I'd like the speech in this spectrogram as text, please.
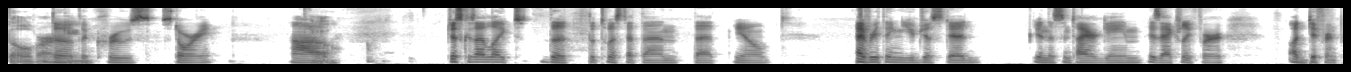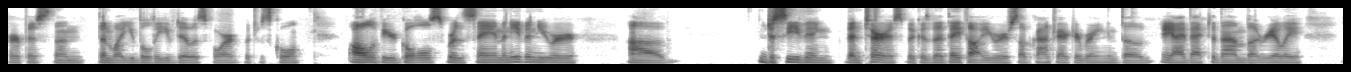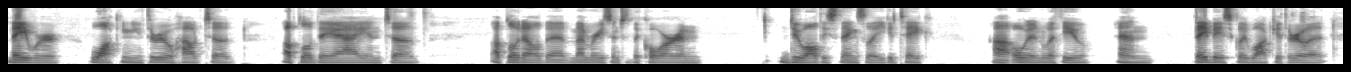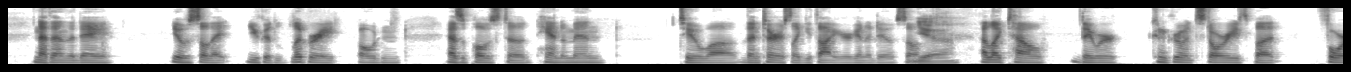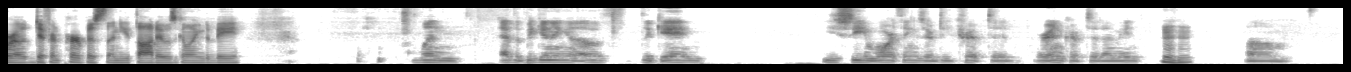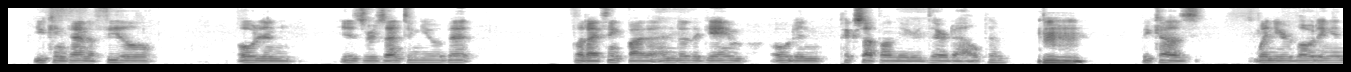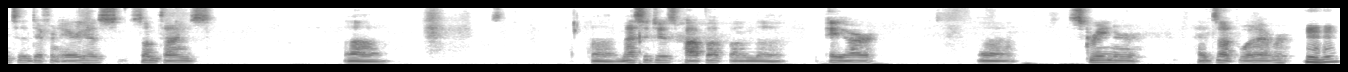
The the the cruise story. Uh, oh, just because I liked the the twist at the end that you know everything you just did in this entire game is actually for a different purpose than than what you believed it was for, which was cool. All of your goals were the same, and even you were uh, deceiving Venturis because that they thought you were a subcontractor bringing the AI back to them, but really they were walking you through how to upload the AI and to upload all the memories into the core and do all these things so that you could take uh, Odin with you. And they basically walked you through it. And at the end of the day, it was so that you could liberate Odin as opposed to hand him in to uh, Venturis like you thought you were gonna do. So yeah, I liked how they were congruent stories, but for a different purpose than you thought it was going to be. When at the beginning of the game you see more things are decrypted or encrypted i mean. Mm-hmm. um, you can kind of feel odin is resenting you a bit but i think by the end of the game odin picks up on that you're there to help him. Hmm because when you're loading into the different areas, sometimes uh, uh, messages pop up on the AR uh, screen or heads up, whatever. Mm-hmm.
